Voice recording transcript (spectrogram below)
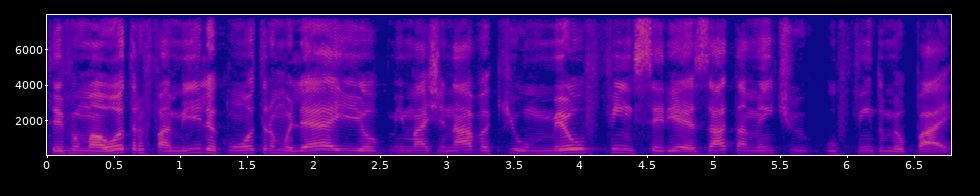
teve uma outra família com outra mulher, e eu imaginava que o meu fim seria exatamente o fim do meu pai.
